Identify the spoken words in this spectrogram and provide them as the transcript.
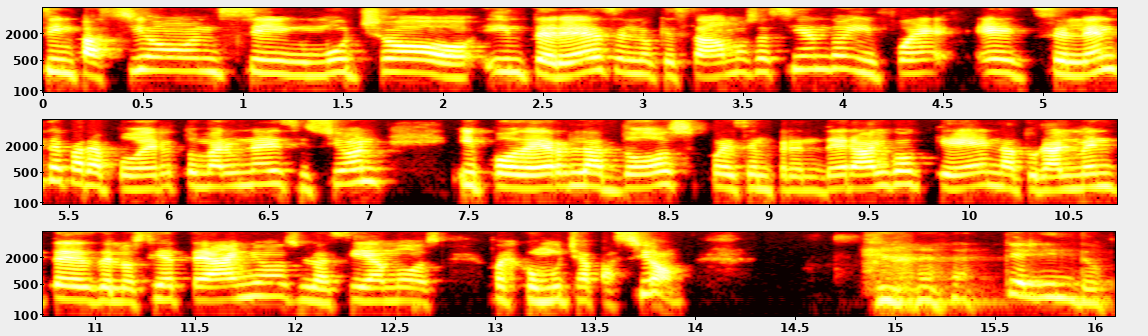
sin pasión, sin mucho interés en lo que estábamos haciendo y fue excelente para poder tomar una decisión y poder las dos pues emprender algo que naturalmente desde los siete años lo hacíamos pues con mucha pasión. Qué lindo.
